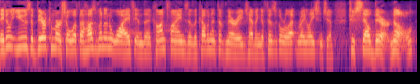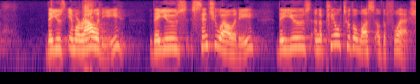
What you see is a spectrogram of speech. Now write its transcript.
They don't use a beer commercial with a husband and a wife in the confines of the covenant of marriage having a physical relationship to sell beer. No. They use immorality. They use sensuality. They use an appeal to the lust of the flesh.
